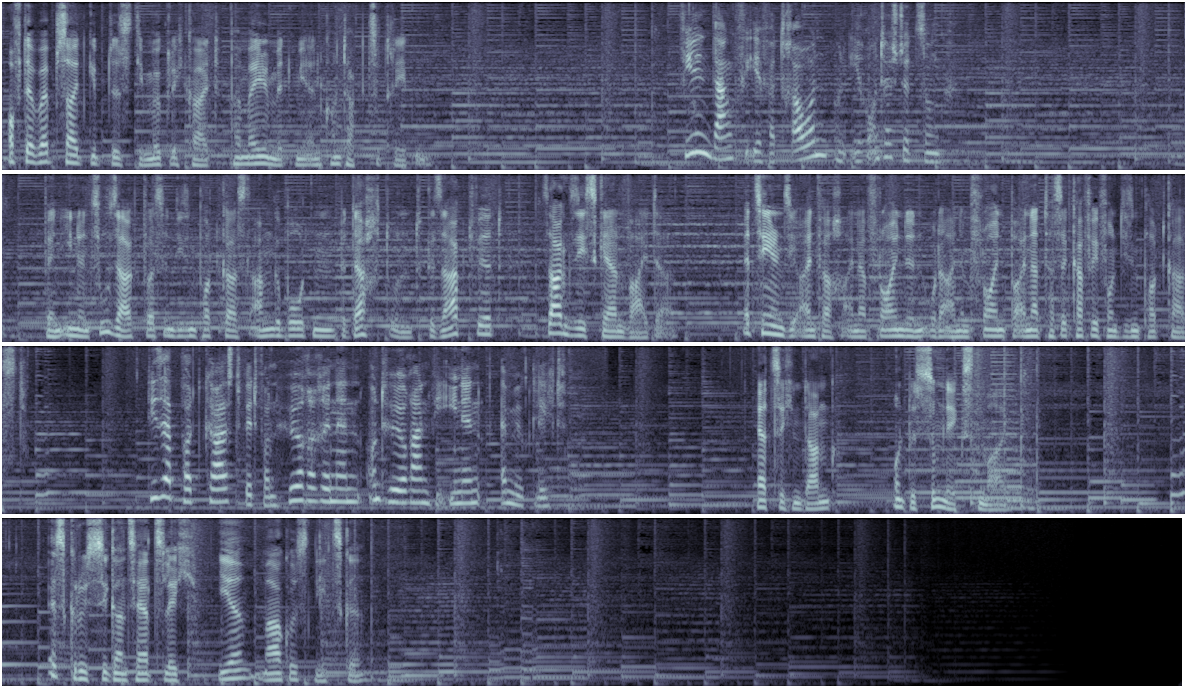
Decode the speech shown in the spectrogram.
Auf der Website gibt es die Möglichkeit, per Mail mit mir in Kontakt zu treten. Vielen Dank für Ihr Vertrauen und Ihre Unterstützung. Wenn Ihnen zusagt, was in diesem Podcast angeboten, bedacht und gesagt wird, sagen Sie es gern weiter. Erzählen Sie einfach einer Freundin oder einem Freund bei einer Tasse Kaffee von diesem Podcast. Dieser Podcast wird von Hörerinnen und Hörern wie Ihnen ermöglicht. Herzlichen Dank und bis zum nächsten Mal. Es grüßt Sie ganz herzlich, Ihr Markus Nietzke.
